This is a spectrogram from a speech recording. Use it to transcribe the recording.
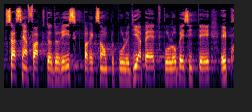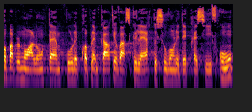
ça c'est un facteur de risque, par exemple pour le diabète, pour l'obésité et probablement à long terme pour les problèmes cardiovasculaires que souvent les dépressifs ont,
